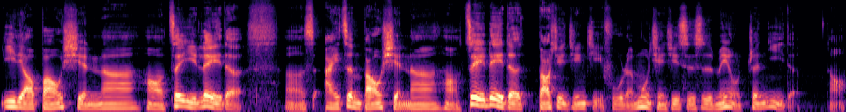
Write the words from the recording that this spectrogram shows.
医疗保险呐、啊，哈这一类的，呃是癌症保险呐、啊，哈这一类的保险金给付呢，目前其实是没有争议的。哦，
